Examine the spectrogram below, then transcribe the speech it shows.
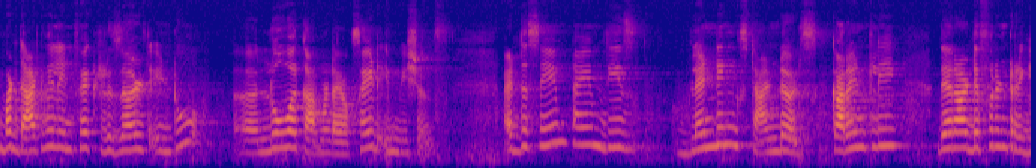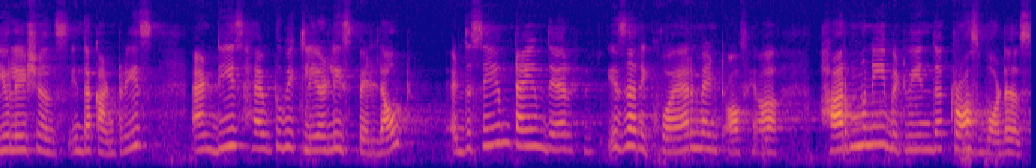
but that will in fact result into uh, lower carbon dioxide emissions. At the same time these blending standards currently there are different regulations in the countries and these have to be clearly spelled out. At the same time there is a requirement of a harmony between the cross borders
